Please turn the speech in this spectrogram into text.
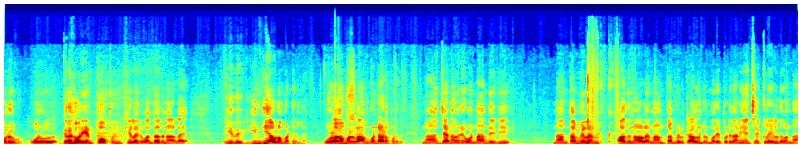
ஒரு ஒரு கிரகோரியன் போப்புன்னு கீழே வந்ததுனால இது இந்தியாவில் மட்டும் இல்லை உலகமெல்லாம் கொண்டாடப்படுது. நான் ஜனவரி ஒன்றாம் தேதி நான் தமிழன் அதனால நான் தமிழ் காலண்டர் முறைப்படி தான் என் செக்கில் எழுதுவேன்னா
